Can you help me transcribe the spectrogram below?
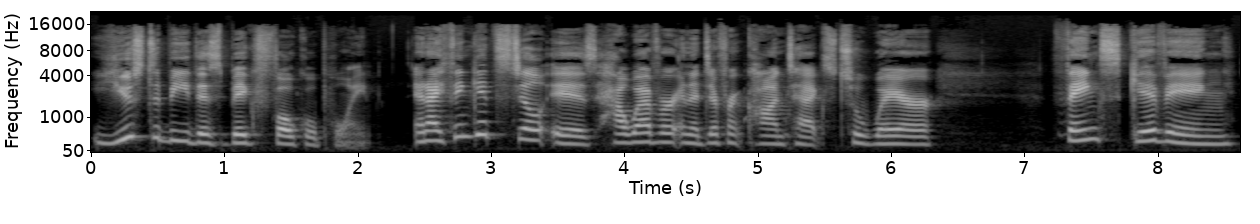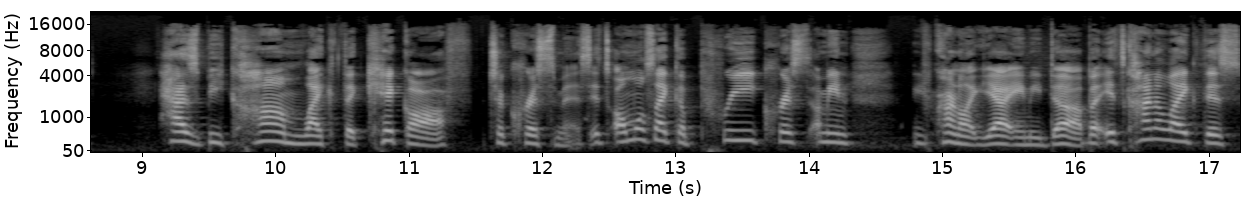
used to be this big focal point. And I think it still is, however, in a different context to where Thanksgiving has become like the kickoff to Christmas. It's almost like a pre Chris I mean, you're kind of like, yeah, Amy, duh, but it's kind of like this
